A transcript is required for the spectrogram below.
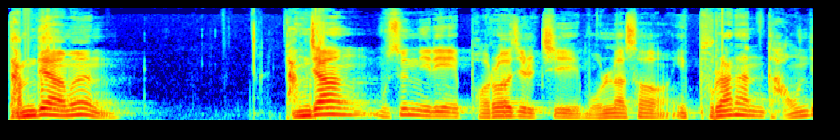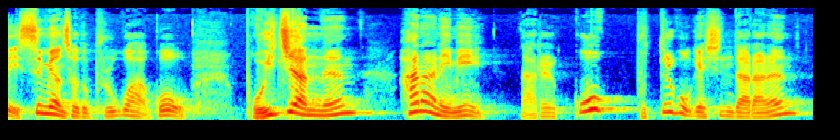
담대함은 당장 무슨 일이 벌어질지 몰라서 이 불안한 가운데 있으면서도 불구하고 보이지 않는 하나님이 나를 꼭 붙들고 계신다라는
